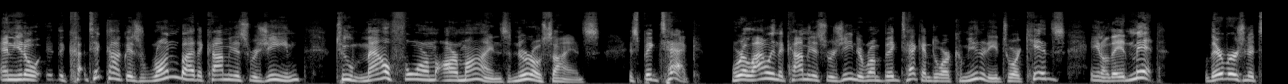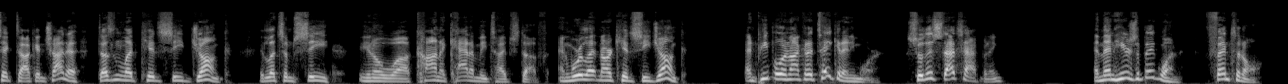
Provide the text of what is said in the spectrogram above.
And, you know, the, TikTok is run by the communist regime to malform our minds, neuroscience. It's big tech. We're allowing the communist regime to run big tech into our community, into our kids. You know, they admit their version of TikTok in China doesn't let kids see junk. It lets them see, you know, uh, Khan Academy type stuff. And we're letting our kids see junk. And people are not going to take it anymore. So this, that's happening. And then here's a big one. Fentanyl.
